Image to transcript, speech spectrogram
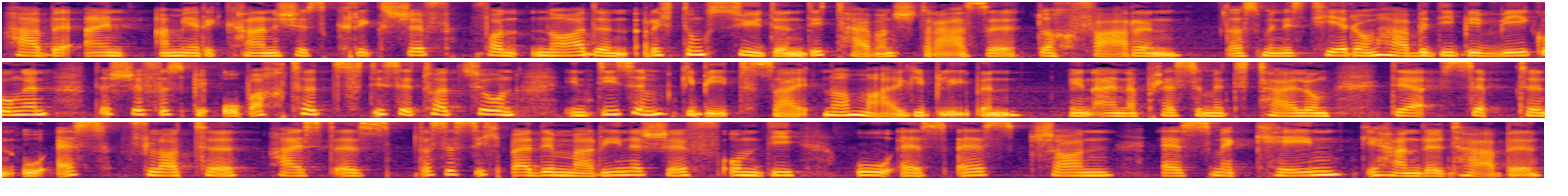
habe ein amerikanisches Kriegsschiff von Norden Richtung Süden die Taiwanstraße durchfahren. Das Ministerium habe die Bewegungen des Schiffes beobachtet. Die Situation in diesem Gebiet sei normal geblieben. In einer Pressemitteilung der siebten US-Flotte heißt es, dass es sich bei dem Marineschiff um die USS John S. McCain gehandelt habe.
